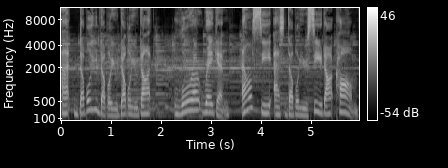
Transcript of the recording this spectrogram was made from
at www.laurareaganlcswc.com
